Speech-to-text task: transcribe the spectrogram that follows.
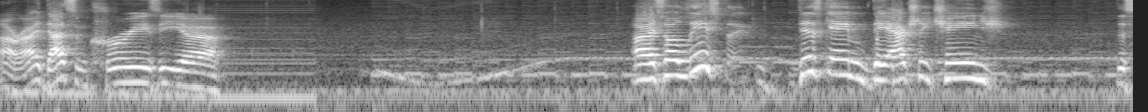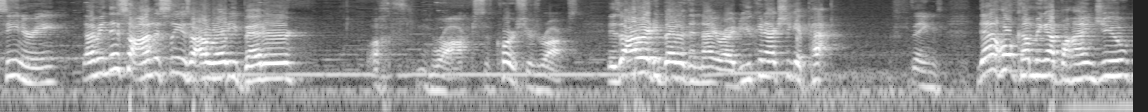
All right, that's some crazy... Uh, Alright, so at least this game, they actually change the scenery. I mean, this honestly is already better. Ugh, rocks. Of course there's rocks. Is already better than Knight Rider. You can actually get pat things. That whole coming up behind you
